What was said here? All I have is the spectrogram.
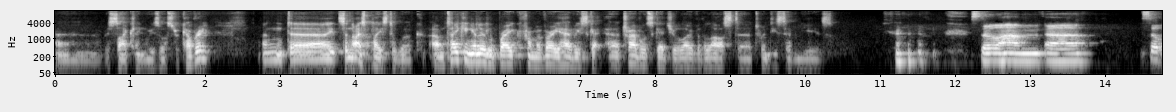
uh, recycling, resource recovery. And uh, it's a nice place to work. I'm taking a little break from a very heavy uh, travel schedule over the last uh, 27 years. so, um, so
